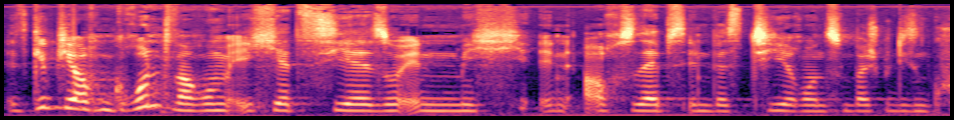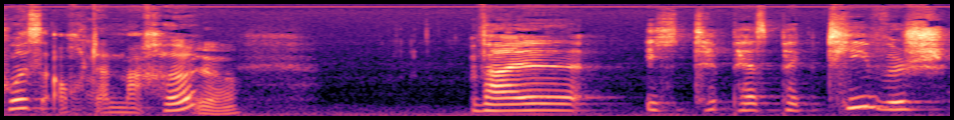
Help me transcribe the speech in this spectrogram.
es gibt ja auch einen Grund, warum ich jetzt hier so in mich in, auch selbst investiere und zum Beispiel diesen Kurs auch dann mache. Ja. Weil ich perspektivisch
